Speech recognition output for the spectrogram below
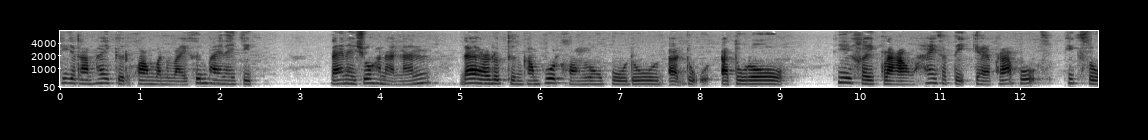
ที่จะทำให้เกิดความวั่นไหวขึ้นภายในจิต และในช่วงขณะนั้น ได้ระลึกถึงคำพูดของหลวงปู่ดูอตุโร ที่เคยกล่าวให้สติแก่พระผู้ภิกษุ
